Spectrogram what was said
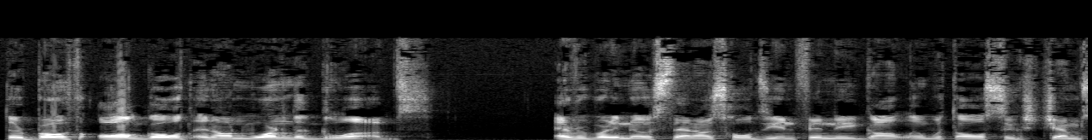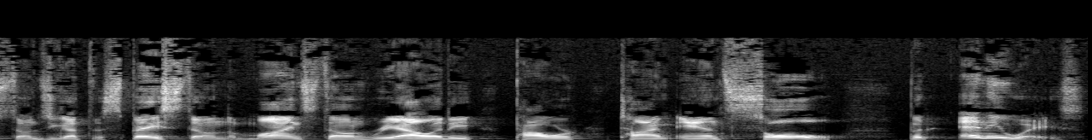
They're both all gold, and on one of the gloves, everybody knows Thanos holds the Infinity Gauntlet with all six gemstones. You got the Space Stone, the Mind Stone, Reality, Power, Time, and Soul. But, anyways,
